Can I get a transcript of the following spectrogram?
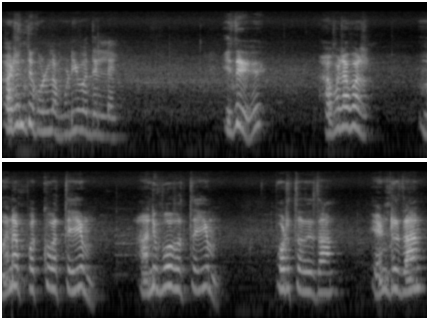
அறிந்து கொள்ள முடிவதில்லை. இது அவரவர் மனப்பக்குவத்தையும் அனுபவத்தையும் பொறுத்தது தான் என்று என்றுதான்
